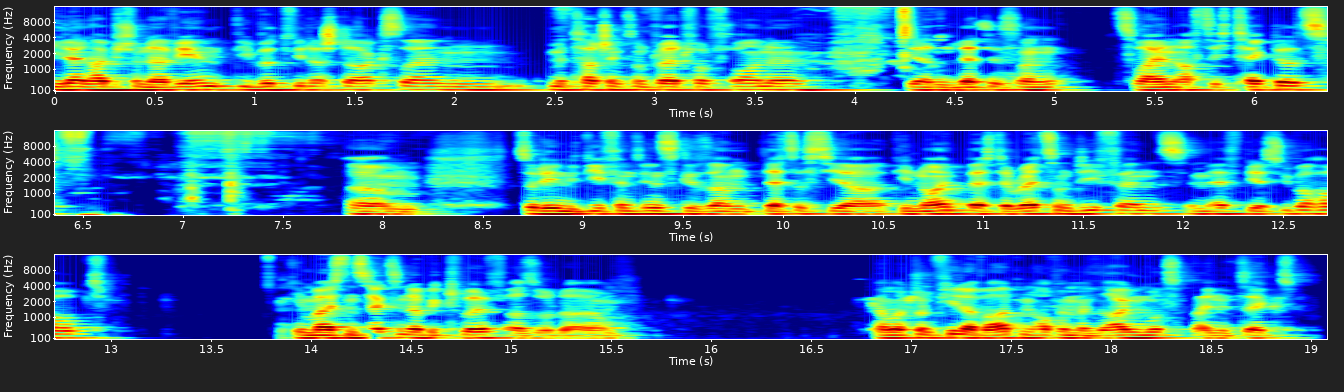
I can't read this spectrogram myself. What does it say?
Die Line habe ich schon erwähnt, die wird wieder stark sein mit Hutchings und Bradford vorne. Die hatten letzte Saison 82 Tackles. Ähm, zudem die Defense insgesamt letztes Jahr die neuntbeste Red Zone Defense im FBS überhaupt. Die meisten Sacks in der Big 12, also da kann man schon viel erwarten, auch wenn man sagen muss, bei den Sacks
